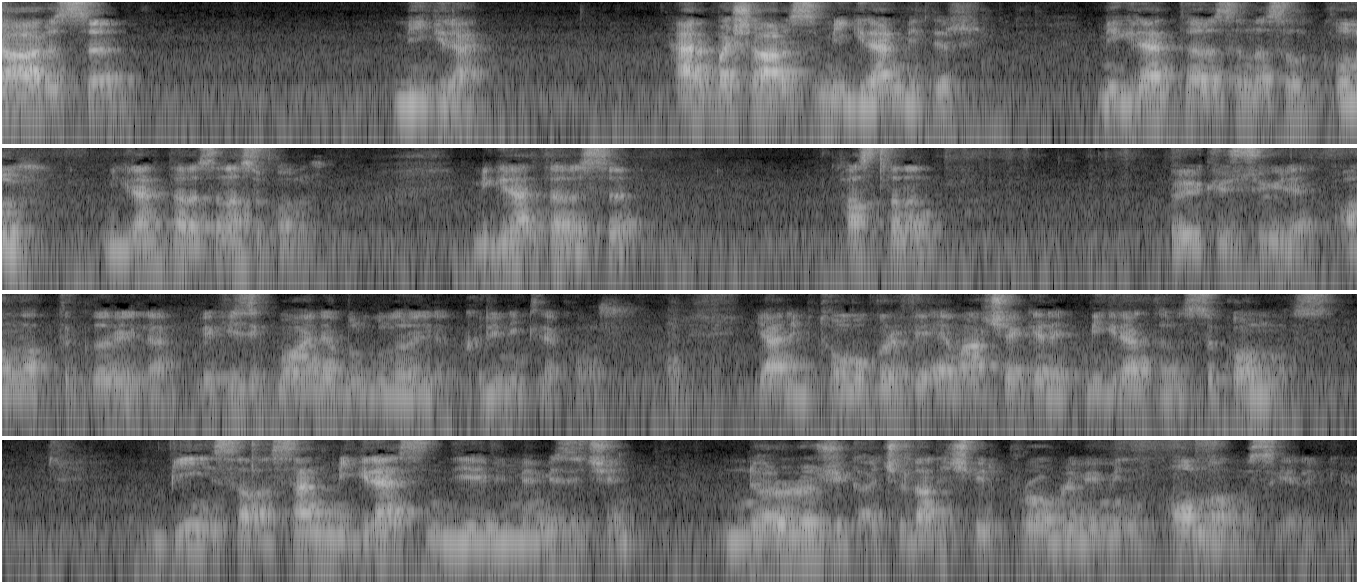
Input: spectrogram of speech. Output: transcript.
ağrısı migren. Her baş ağrısı migren midir? Migren tanısı nasıl konur? Migren tanısı nasıl konur? Migren tanısı hastanın öyküsüyle, anlattıklarıyla ve fizik muayene bulgularıyla, klinikle konur. Yani bir tomografi MR çekerek migren tanısı konmaz. Bir insana sen migrensin diyebilmemiz için nörolojik açıdan hiçbir problemimin olmaması gerekiyor.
